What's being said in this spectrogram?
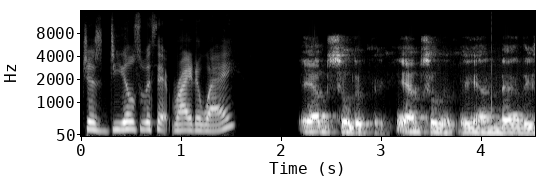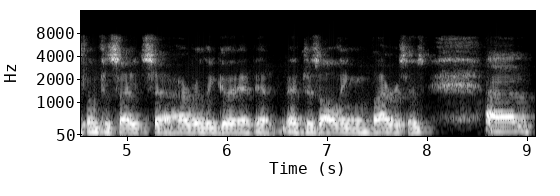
just deals with it right away? Absolutely, absolutely, and uh, these lymphocytes uh, are really good at, at, at dissolving viruses. Um,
